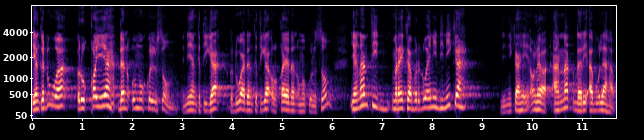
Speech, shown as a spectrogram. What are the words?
Yang kedua, Ruqayyah dan Ummu Kulsum. Ini yang ketiga, kedua dan ketiga Ruqayyah dan Ummu Kulsum yang nanti mereka berdua ini dinikah dinikahi oleh anak dari Abu Lahab.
